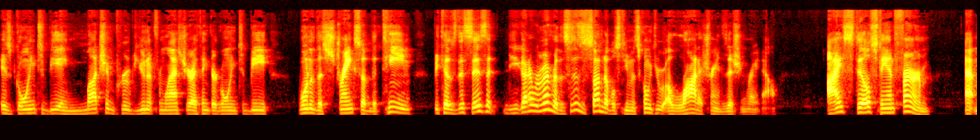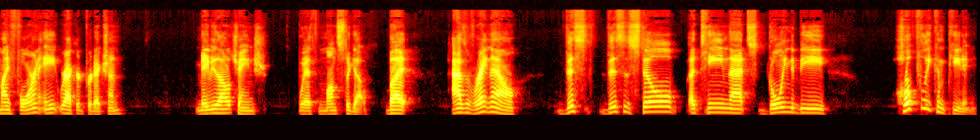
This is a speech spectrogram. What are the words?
is going to be a much improved unit from last year. I think they're going to be one of the strengths of the team because this is a you got to remember this is a Sun Devils team that's going through a lot of transition right now. I still stand firm at my four and eight record prediction. Maybe that'll change with months to go, but as of right now, this this is still a team that's going to be hopefully competing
